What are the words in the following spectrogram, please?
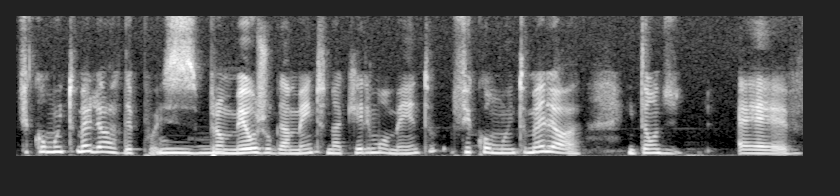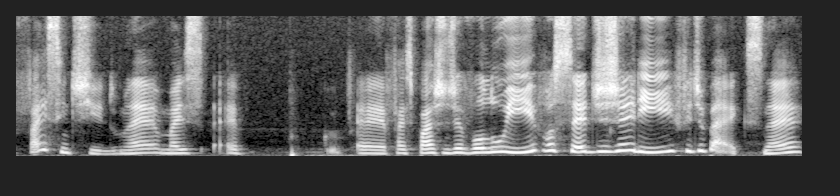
ficou muito melhor depois. Uhum. Para o meu julgamento, naquele momento, ficou muito melhor. Então, é, faz sentido, né? Mas é, é, faz parte de evoluir você digerir feedbacks, né?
